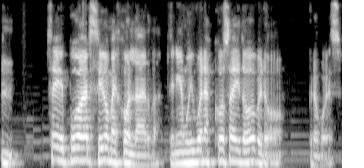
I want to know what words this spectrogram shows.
Mm. Sí, pudo haber sido mejor, la verdad. Tenía muy buenas cosas y todo, pero, pero pues.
